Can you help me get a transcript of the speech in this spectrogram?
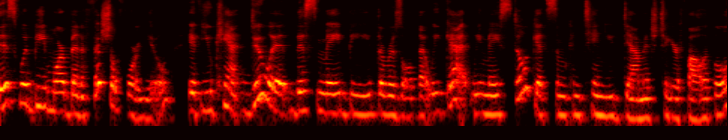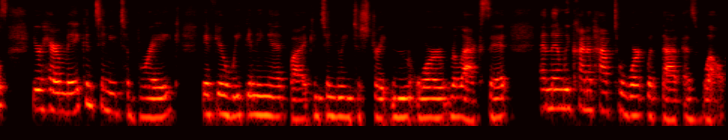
this would be more beneficial for you. If you can't do it, this may be the result that we get. We may still get some continued damage to your follicles. Your hair may continue to break if you're weakening it by continuing to straighten or relax it. And then we kind of have to work with that as well.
